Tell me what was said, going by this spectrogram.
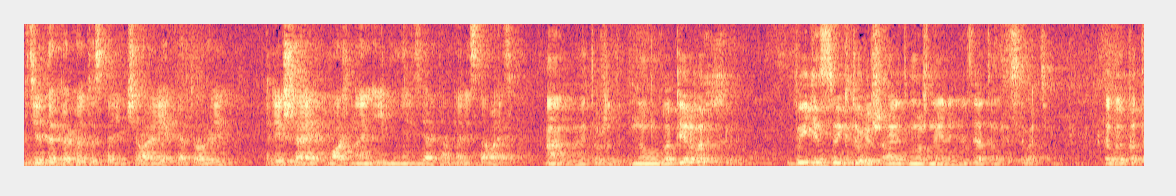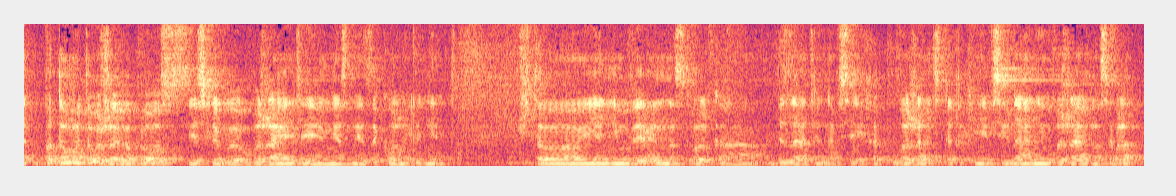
где-то какой-то стоит человек, который решает, можно или нельзя там нарисовать. А, ну это уже... Ну, во-первых, вы единственный, кто решает, можно или нельзя там рисовать. Как бы потом, это уже вопрос, если вы уважаете местные законы или нет. Что я не уверен, насколько обязательно все их уважать, так как не всегда они уважают нас обратно.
